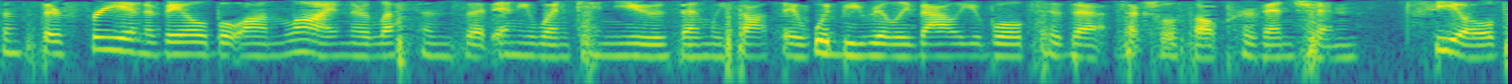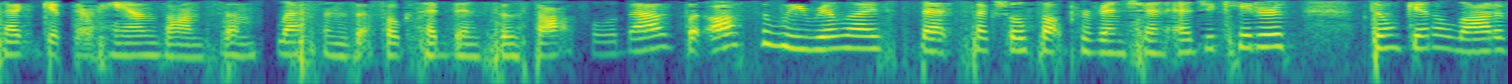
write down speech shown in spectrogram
since they're free and available online, they're lessons that anyone can use, and we thought they would be really valuable to the sexual assault prevention field to get their hands on some lessons that folks had been so thoughtful about. But also we realized that sexual assault prevention educators don't get a lot of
